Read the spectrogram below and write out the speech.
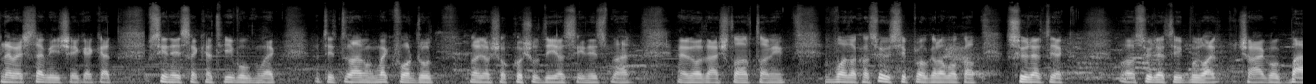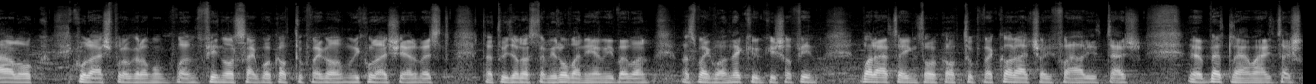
neves személyiségeket, színészeket hívunk meg. Hát itt nálunk megfordult nagyon sok Kossuth színész már előadást tartani. Vannak az őszi programok, a születek, a születi mulatságok, bálok, Mikulás programunk van. Finnországban kaptuk meg a Mikulás jelmezt, tehát ugyanazt, ami Rovaniemiben van, az megvan nekünk is. A finn barátainktól kaptuk meg karácsonyfállítás, betlehemállítás,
